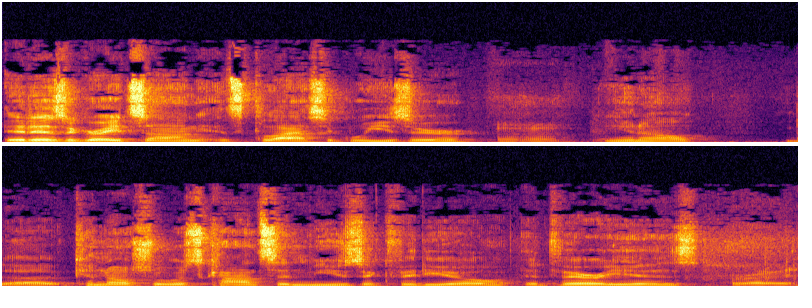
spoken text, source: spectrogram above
it is a great song. It's classic Weezer. Mm-hmm. You know, the Kenosha, Wisconsin music video. It very is right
